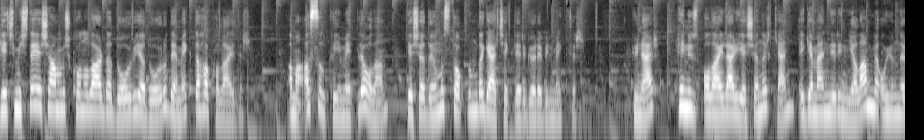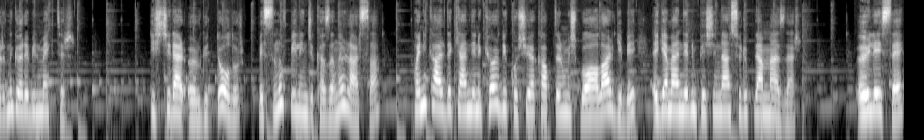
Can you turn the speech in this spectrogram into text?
geçmişte yaşanmış konularda doğruya doğru demek daha kolaydır. Ama asıl kıymetli olan yaşadığımız toplumda gerçekleri görebilmektir. Hüner, henüz olaylar yaşanırken egemenlerin yalan ve oyunlarını görebilmektir. İşçiler örgütlü olur ve sınıf bilinci kazanırlarsa, panik halde kendini kör bir koşuya kaptırmış boğalar gibi egemenlerin peşinden sürüklenmezler. Öyleyse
